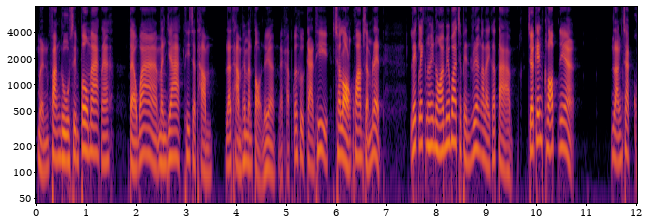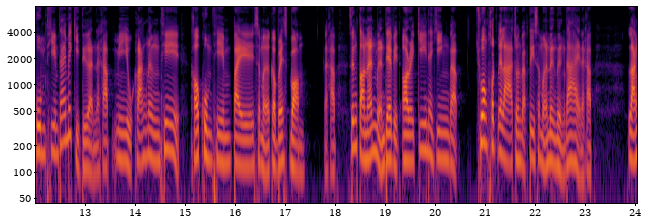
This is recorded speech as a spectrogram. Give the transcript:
เหมือนฟังดู simple มากนะ แต่ว่ามันยากที่จะทำและทำให้มันต่อเนื่องนะครับ ก็คือการที่ฉลองความสำเร็จเล็ก ๆ น้อย ๆ ไม่ว่าจะเป็นเรื่องอะไรก็ตามเจอเกนครอปเนี่ยหลังจากคุมทีมได้ไม่กี่เดือนนะครับ มีอยู่ครั้งหนึ่งที่เขาคุมทีมไปเสมอกับเวสต์บรอมนะครับ ซึ่งตอนนั้นเหมือนดิว็อกโอริกี้เนี่ยยิงแบบช่วงทดเวลาจนแบบตีเสมอหนึ่งหนึ่งได้นะครับ หลัง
